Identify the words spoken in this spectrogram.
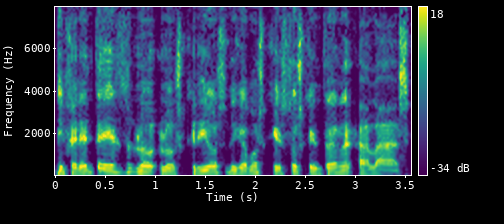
Diferente es los críos, digamos, que estos que entran a las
